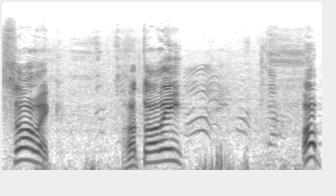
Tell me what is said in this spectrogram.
совик. Готовий? Оп!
